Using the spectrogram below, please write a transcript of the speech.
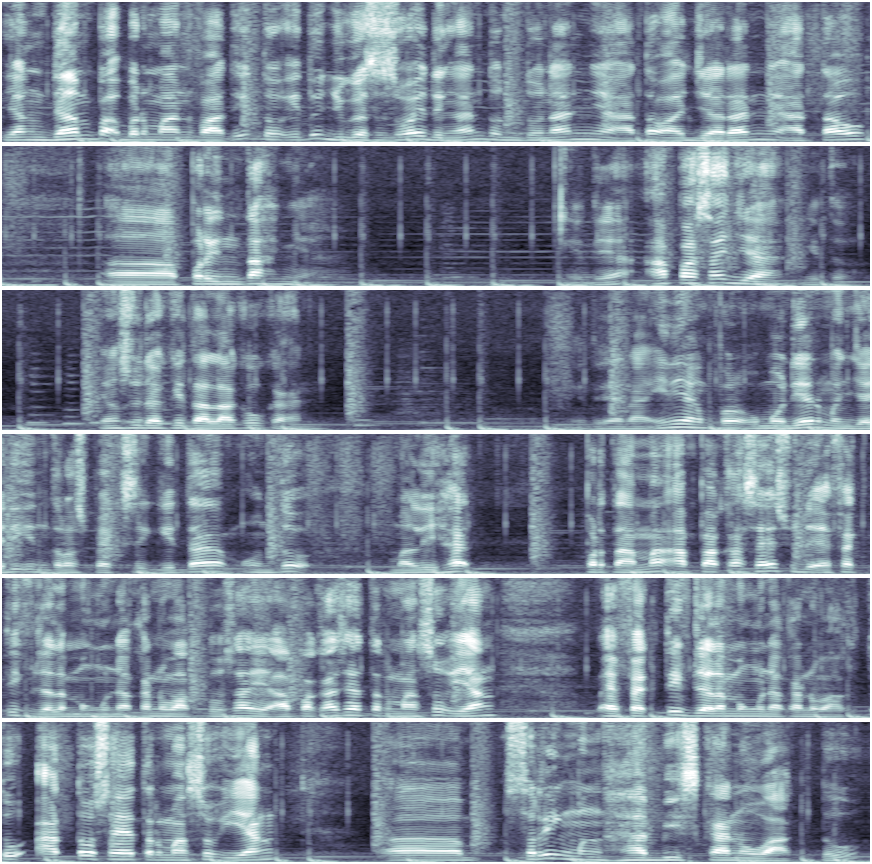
yang dampak bermanfaat itu itu juga sesuai dengan tuntunannya atau ajarannya atau uh, perintahnya. Gitu ya. Apa saja gitu yang sudah kita lakukan. Gitu ya. Nah, ini yang kemudian menjadi introspeksi kita untuk melihat Pertama, apakah saya sudah efektif dalam menggunakan waktu saya? Apakah saya termasuk yang efektif dalam menggunakan waktu atau saya termasuk yang uh, sering menghabiskan waktu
